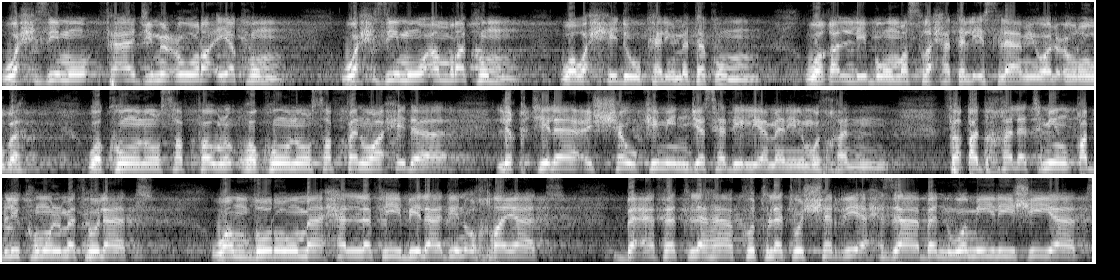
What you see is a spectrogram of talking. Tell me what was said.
واحزموا فأجمعوا رأيكم واحزموا أمركم ووحدوا كلمتكم وغلبوا مصلحة الإسلام والعروبة وكونوا صفا وكونوا صفا واحدا لاقتلاع الشوك من جسد اليمن المثخن. فقد خلت من قبلكم المثلات وانظروا ما حل في بلاد أخريات بعثت لها كتلة الشر احزابا وميليشيات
